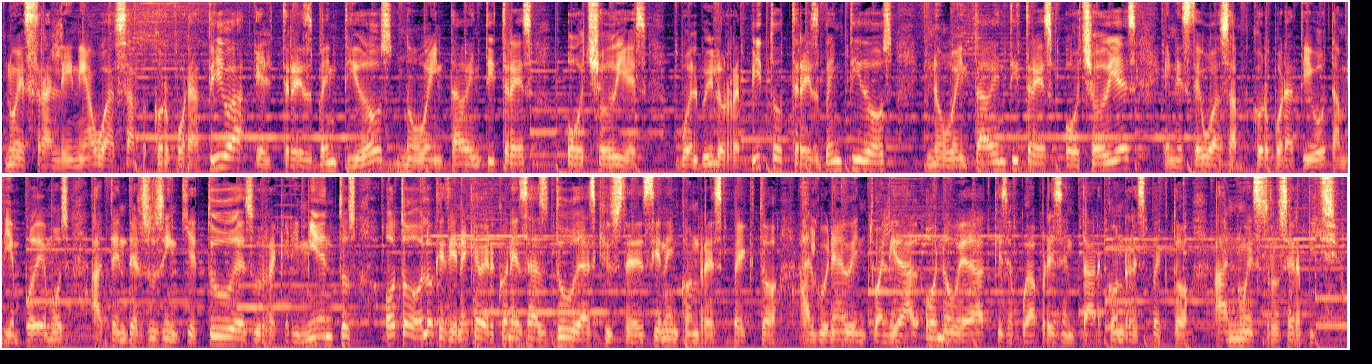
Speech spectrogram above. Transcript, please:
nuestra línea WhatsApp corporativa, el 322 9023 810. Vuelvo y lo repito, 322 9023 810. En este WhatsApp corporativo también podemos atender sus inquietudes, sus requerimientos o todo lo que tiene que ver con esas dudas que ustedes tienen con respecto a alguna eventualidad o novedad que se pueda presentar con respecto a nuestro servicio propicio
